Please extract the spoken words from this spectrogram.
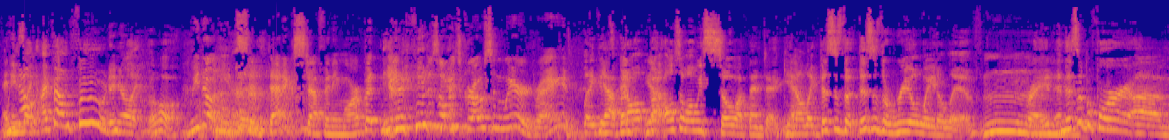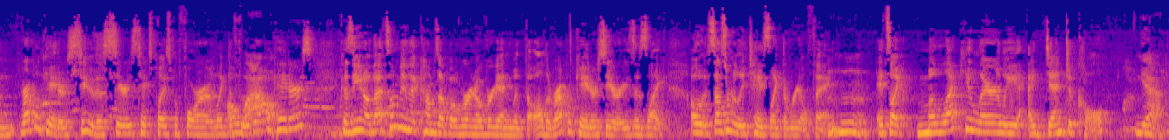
And We he's like, I found food. And you're like, oh. We don't need synthetic stuff anymore, but food is always gross and weird, right? Like, Yeah, but, al- yeah. but also always so authentic. You Yeah. know, like this is the this is the real way to live, Mm. right? And this is before um, replicators too. This series takes place before like the Oh, food wow. replicators, because you know that's something that comes up over and over again with the, all the replicator series is like, oh, this doesn't really taste like the real thing. Mm-hmm. It's like molecularly identical, Yeah.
